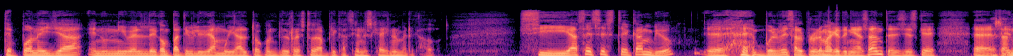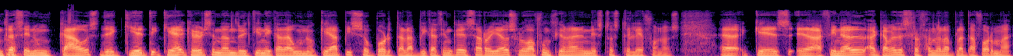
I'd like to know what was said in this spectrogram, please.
te pone ya en un nivel de compatibilidad muy alto con el resto de aplicaciones que hay en el mercado. Si haces este cambio, eh, vuelves al problema que tenías antes, y es que eh, entras en un caos de qué, qué, versión de Android tiene cada uno, qué API soporta, la aplicación que he desarrollado solo va a funcionar en estos teléfonos, eh, que es, al final acabas destrozando la plataforma.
